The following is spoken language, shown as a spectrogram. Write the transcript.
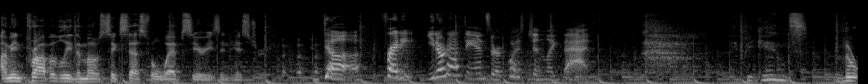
I mean, probably the most successful web series in history. Duh. Freddie, you don't have to answer a question like that. It begins. The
